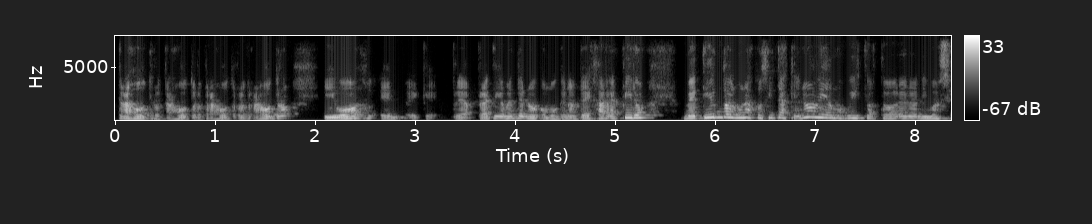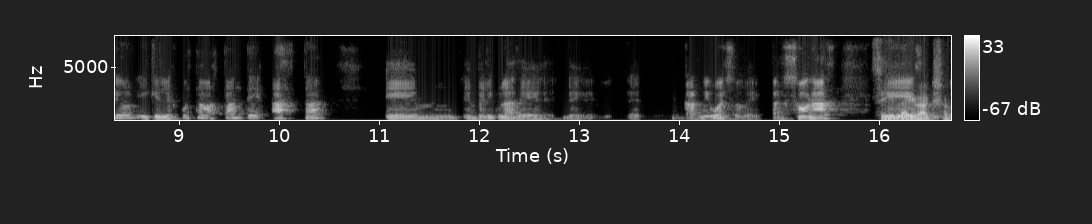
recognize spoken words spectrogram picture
tras otro, tras otro, tras otro, tras otro, y vos que prácticamente no, como que no te deja respiro, metiendo algunas cositas que no habíamos visto hasta ahora en animación y que les cuesta bastante hasta em, en películas de, carne y hueso, de personas. Sí, live action.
